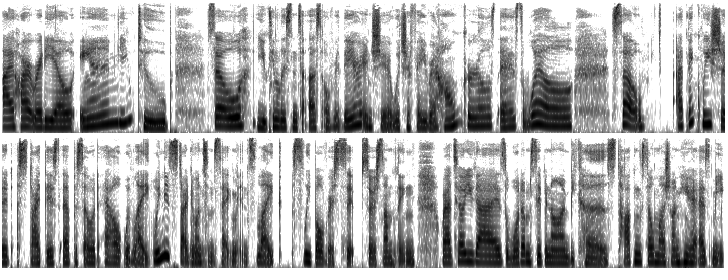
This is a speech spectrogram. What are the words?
iHeartRadio, and YouTube. So you can listen to us over there and share with your favorite homegirls as well. So I think we should start this episode out with like, we need to start doing some segments like sleepover sips or something where I tell you guys what I'm sipping on because talking so much on here has me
